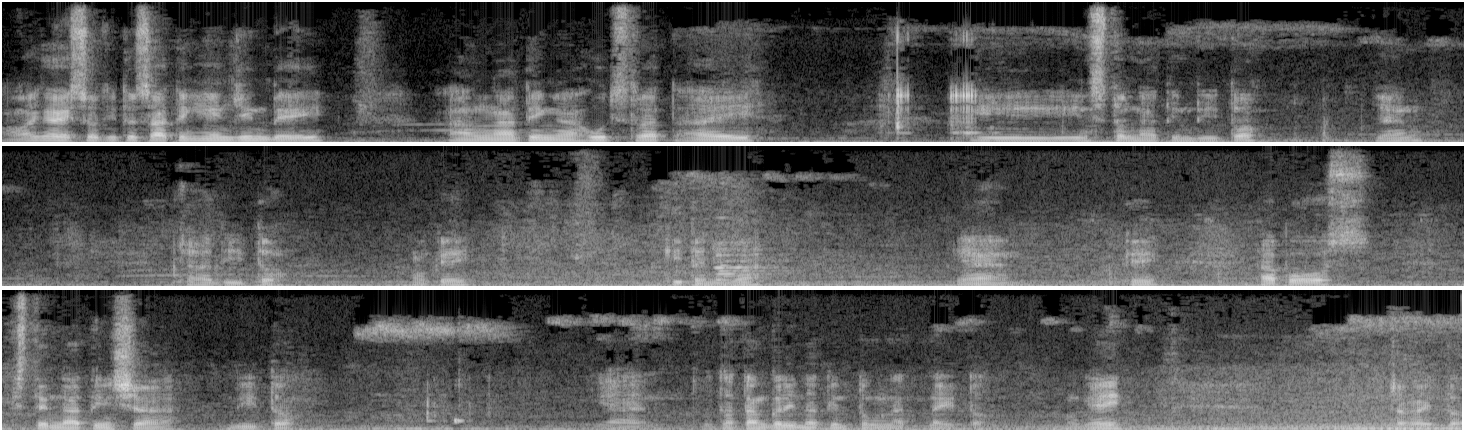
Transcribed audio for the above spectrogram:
Okay guys, so dito sa ating engine bay, ang ating uh, hood strut ay i-install natin dito. Yan. Tsaka dito. Okay? Kita nyo ba? Yan. Okay? Tapos extend natin siya dito. Yan. So tatanggalin natin tong nut na ito. Okay? Tsaka ito.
